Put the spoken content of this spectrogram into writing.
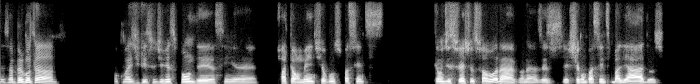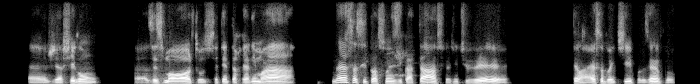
Essa é uma pergunta um pouco mais difícil de responder. Assim, é, fatalmente, alguns pacientes têm um desfecho desfavorável, né? Às vezes chegam pacientes baleados, é, já chegam é, às vezes mortos, você tenta reanimar. Nessas situações de catástrofe, a gente vê sei lá, essa do Haiti, por exemplo,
